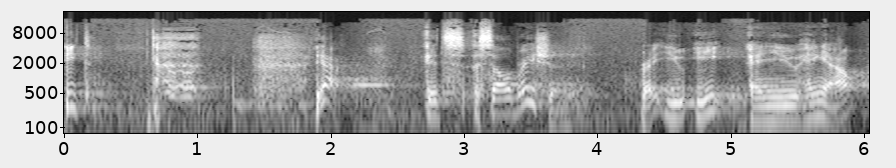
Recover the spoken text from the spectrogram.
Eat. Yeah, it's a celebration right? You eat and you hang out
